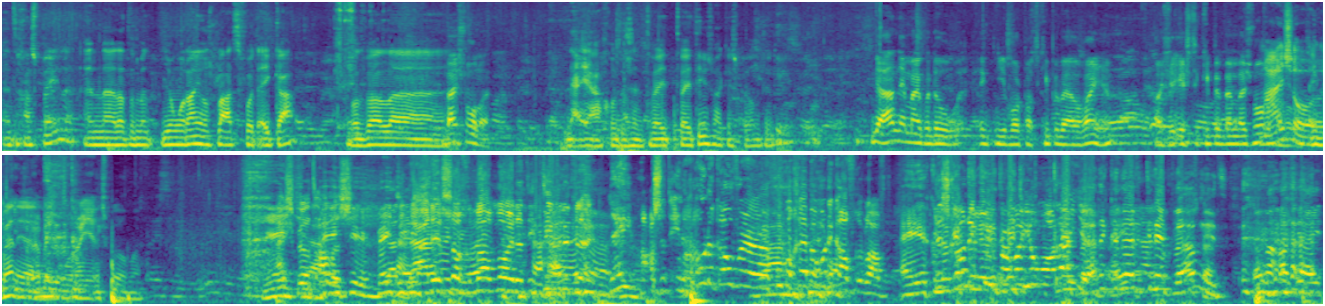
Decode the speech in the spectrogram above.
en te gaan spelen. En eh, dat we met Jong Oranje ons plaatsen voor het EK. Wat wel... eh Bij Zwolle. Nou ja, goed, er zijn twee, twee teams waar ik in speel natuurlijk. Ja, nee, maar ik bedoel, ik, je wordt pas keeper bij Oranje. Als je eerste keeper bent bij Zwolle. Maar hij is al Ik eh, ben keeper, hè, bij Oranje. Ik speel maar. Hij speelt alles. Beetje, beetje. Ja, dit is toch wel mooi dat hij 10 minuten... Nee, maar als we het inhoudelijk over eh, voetbal hebben, word ik afgeblaft. Hey, Dit is gewoon de keeper van Jong Oranje. Ja, dan kunnen we even knippen, of niet? Nee, maar als jij,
